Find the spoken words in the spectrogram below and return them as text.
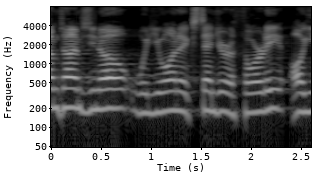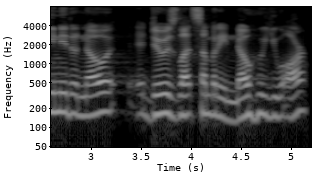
Sometimes, you know, when you want to extend your authority, all you need to know, do is let somebody know who you are.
